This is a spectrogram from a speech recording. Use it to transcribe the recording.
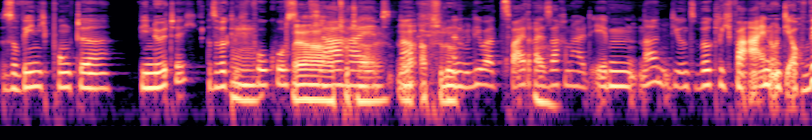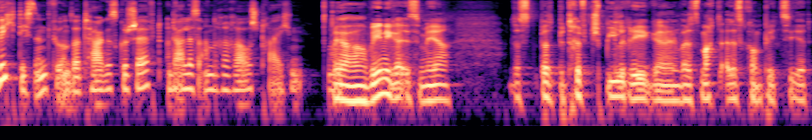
so wenig Punkte wie nötig. Also wirklich Mhm. Fokus, Ja, Klarheit. total. Ne? Ja, absolut. Dann lieber zwei, drei Sachen halt eben, ne, die uns wirklich vereinen und die auch wichtig sind für unser Tagesgeschäft und alles andere rausstreichen. Ne? Ja, weniger ist mehr. Das, das betrifft Spielregeln, weil das macht alles kompliziert.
